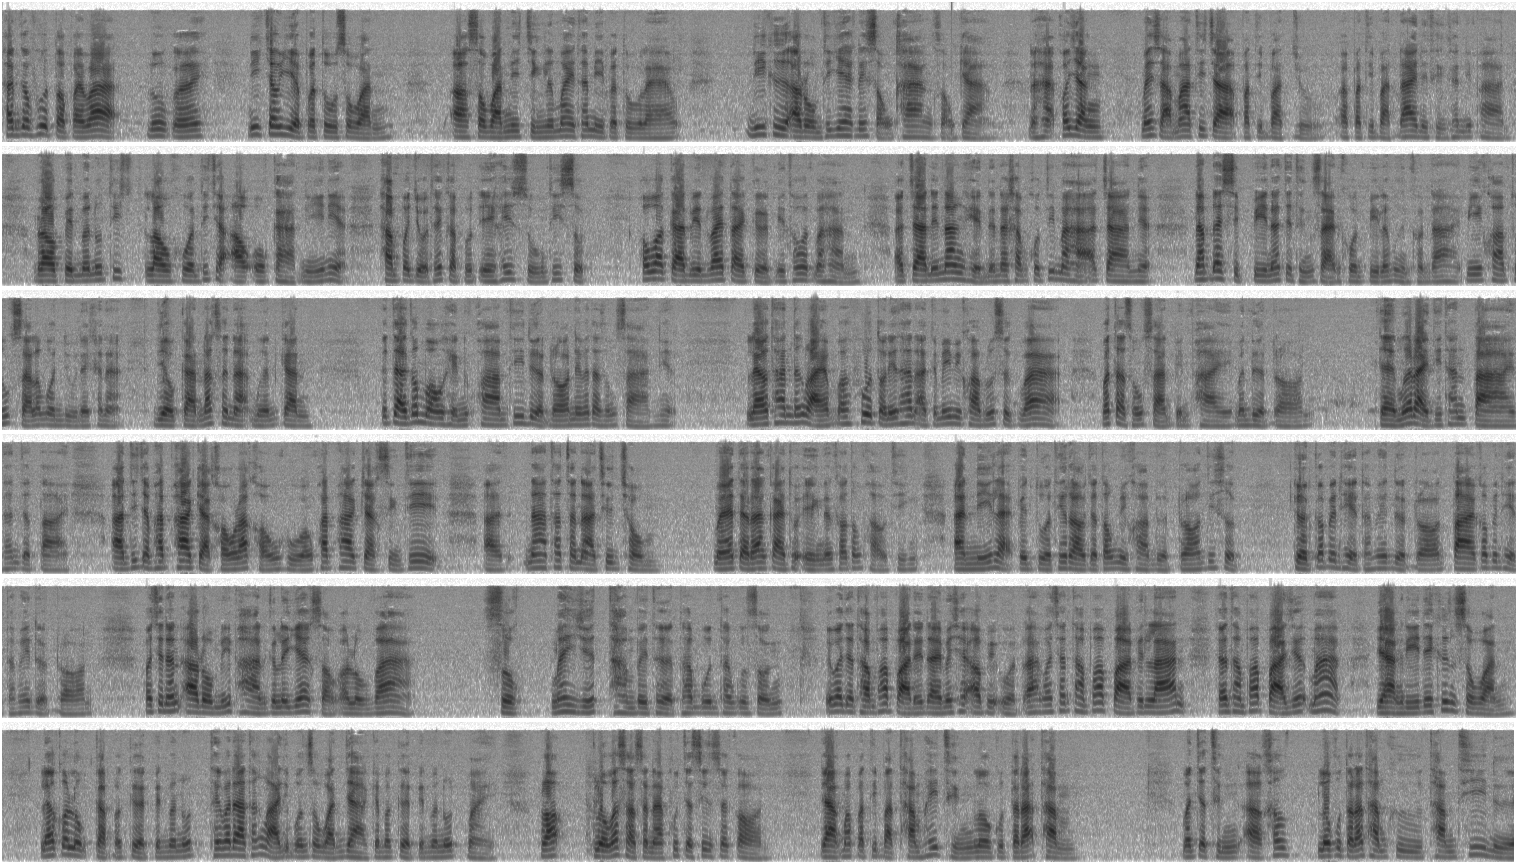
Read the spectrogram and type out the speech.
ท่านก็พูดต่อไปว่า ลูกเอ้ยนี่เจ้าเหยียบประตูสวรรค์สวรรค์มีจริงหรือไม่ถ้ามีประตูแล้ว นี่คืออารมณ์ที่แยกได้สองข้างสองอย่างนะฮะก็ยังไม่สามารถที่จะปฏิบัติอยู่ปฏิบัติได้ในถึงขั้นนิพพาน เราเป็นมนุษย์ที่เราควรที่จะเอาโอกาสนี้เนี่ยทำประโยชน์ให้กับตนเองให้สูงที่สุด เพราะว่าการเวียนว่ายตายเกิดมีโทษมหันต์อาจารย์ได้นั่งเห็นเนี่ยนะครับ คนที่มาหาอาจารย์เนี่ย นับได้ 10 ปีน่าจะถึงแสนคนปีละหมื่นคนได้ มีความทุกข์สารวนอยู่ในขณะเดียวกันลักษณะเหมือนกัน อาจารย์ก็มองเห็นความที่เดือดร้อนในวัฏสงสารเนี่ยแล้วท่านทั้งหลายว่าพูดตอนนี้ท่านอาจจะไม่มีความรู้สึกว่าวัฏสงสารเป็นภัยมันเดือดร้อน แต่เมื่อไหร่ที่ท่านตายท่านจะตายอันที่จะพัดภาคจากของรักของหวง พัดภาคจากสิ่งที่น่าทัศนาชื่นชม แม้แต่ร่างกายตัวเองนั้นเขาต้องเผาทิ้ง อันนี้แหละเป็นตัวที่เราจะต้องมีความเดือดร้อนที่สุด เกิดก็เป็นเหตุทำให้เดือดร้อน ตายก็เป็นเหตุทำให้เดือดร้อน เพราะฉะนั้นอารมณ์นิพพานก็เลยแยกสองอารมณ์ว่า สุขไม่ยึดทำไปเถิดทำบุญทำกุศล ไม่ว่าจะทำผ้าป่าใด ๆ ไม่ใช่เอาไปอวดอ้างว่าฉันทำผ้าป่าเป็นล้าน ฉันทำผ้าป่าเยอะมาก อย่างดีได้ขึ้นสวรรค์แล้วก็ลงกลับมาเกิดเป็นมนุษย์ เทวดาทั้งหลายอยู่บนสวรรค์อยากจะมาเกิดเป็นมนุษย์ใหม่ เพราะ กลัวว่าศาสนาพุทธจะสิ้นซะก่อน อยากมาปฏิบัติธรรมให้ถึงโลกุตระธรรม มันจะถึงเข้าโลกุตระธรรมคือธรรมที่เหนือ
